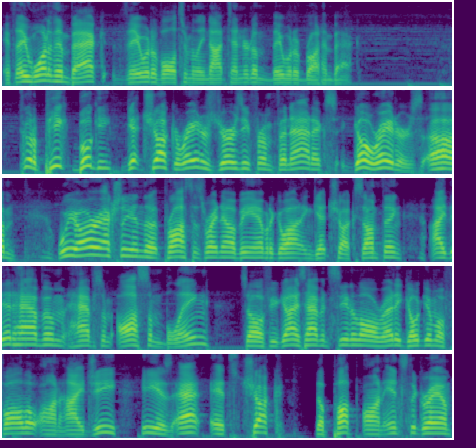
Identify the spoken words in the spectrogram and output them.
If they wanted him back, they would have ultimately not tendered him. They would have brought him back. Let's go to Peak Boogie. Get Chuck a Raiders jersey from Fanatics. Go Raiders. Um, we are actually in the process right now of being able to go out and get Chuck something. I did have him have some awesome bling. So if you guys haven't seen it already, go give him a follow on IG. He is at it's Chuck the Pup on Instagram.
